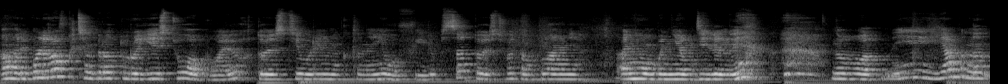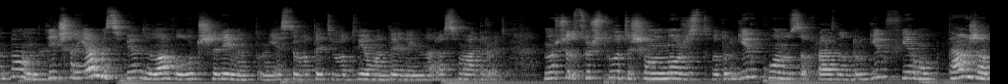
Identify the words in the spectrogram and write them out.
А, регулировка температуры есть у обоих, то есть и у Ремингтона, и у Philipsа, то есть в этом плане они оба не обделены. Ну вот, и я бы, ну, лично я бы себе взяла бы лучше Ремингтон, если вот эти вот две модели именно рассматривать. Но существует еще множество других конусов, разных других фирм. Также о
